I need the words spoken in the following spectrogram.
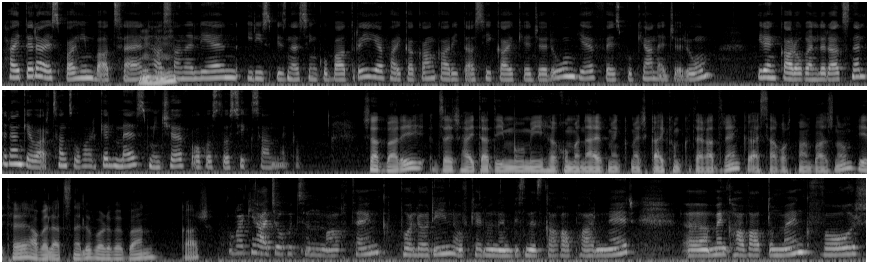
Հայտերը այս պահին բաց են, հասանելի են Iris Business Incubator-ի եւ Հայկական Կարիտասի կայքեջերում եւ Facebook-յան էջերում։ Իրենք կարող են լրացնել դրանք եւ առցանց ուղարկել մեզ մինչեւ օգոստոսի 21-ը։ Շատ բարի, ձեր հայտադիմումի հղումը նաև մենք մեր կայքում կտեղադրենք այս հաղորդման բաժնում, եթե ավելացնելու որևէ բան կար։ Ուղղակի հաջողություն մաղթենք բոլորին, ովքեր ունեն բիզնես գաղափարներ։ Մենք հավատում ենք, որ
